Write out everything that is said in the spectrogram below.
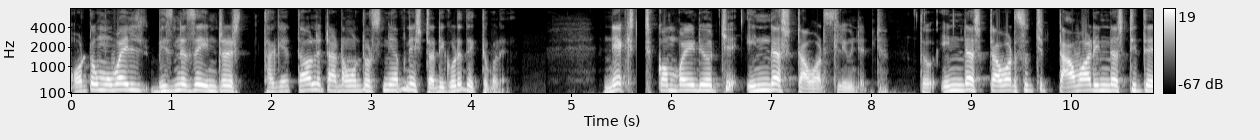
অটোমোবাইল বিজনেসে ইন্টারেস্ট থাকে, তাহলে টাটা মোটরস নিয়ে আপনি স্টাডি করে দেখতে পারেন। নেক্সট কোম্পানিটি হচ্ছে ইন্ডাস টাওয়ার্স লিমিটেড তো ইন্ডাস টাওয়ার্স হচ্ছে টাওয়ার ইন্ডাস্ট্রিতে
